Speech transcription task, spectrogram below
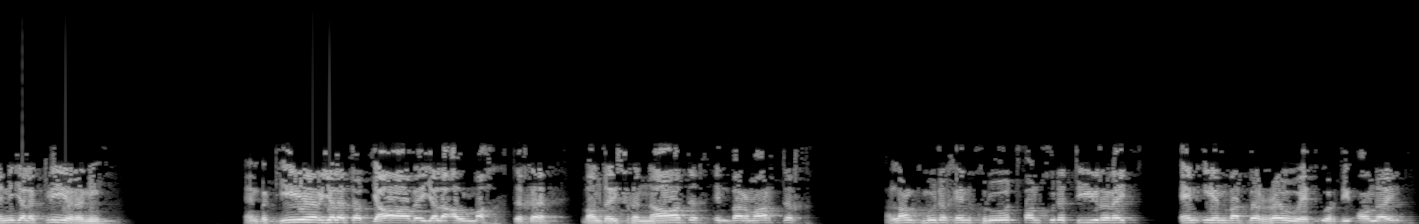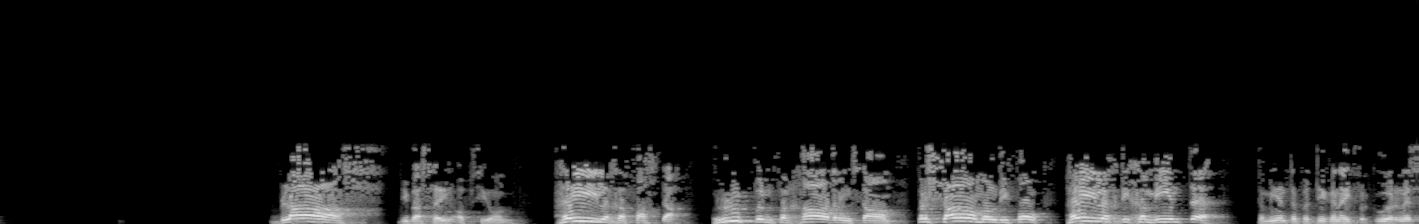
en nie julle klere nie. En bekeer julle tot Jawe julle almagtige want hy's genadig en barmhartig lankmoedig en groot van goeie tierenheid en een wat berou het oor die onheil blaas die bassein op Sion. Heilige vasdag, roep 'n vergadering saam, versamel die volk, heilig die gemeente. Gemeente beteken uitverkorenes.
